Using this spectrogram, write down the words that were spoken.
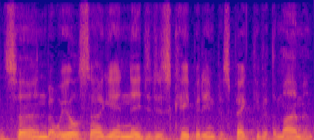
concern, but we also again need to just keep it in perspective at the moment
